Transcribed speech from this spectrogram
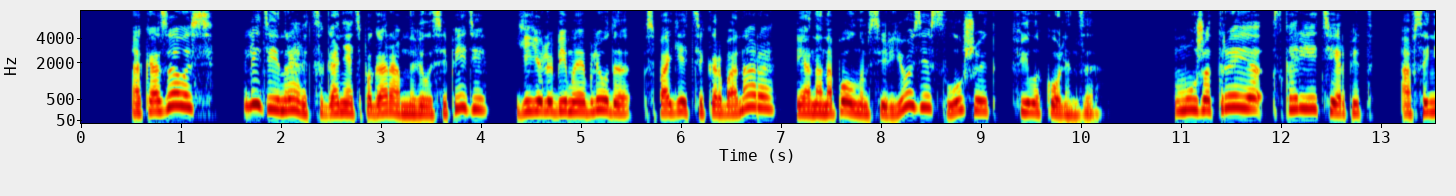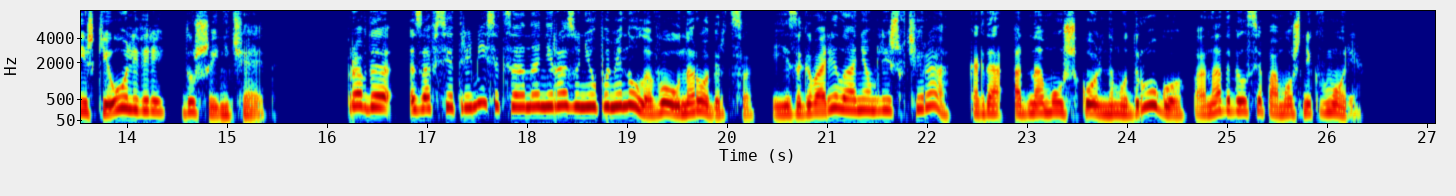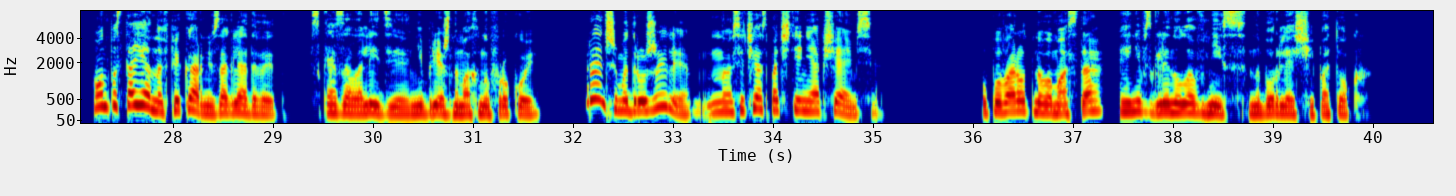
Оказалось, Лидии нравится гонять по горам на велосипеде, ее любимое блюдо — спагетти карбонара, и она на полном серьезе слушает Фила Коллинза. Мужа Трея скорее терпит, а в сынишке Оливере души не чает. Правда, за все три месяца она ни разу не упомянула Воуна Робертса и заговорила о нем лишь вчера, когда одному школьному другу понадобился помощник в море. «Он постоянно в пекарню заглядывает», — сказала Лидия, небрежно махнув рукой. Раньше мы дружили, но сейчас почти не общаемся». У поворотного моста Энни взглянула вниз на бурлящий поток.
